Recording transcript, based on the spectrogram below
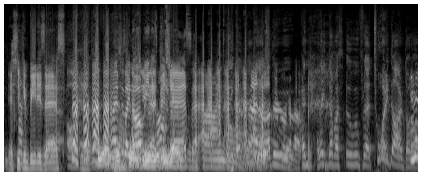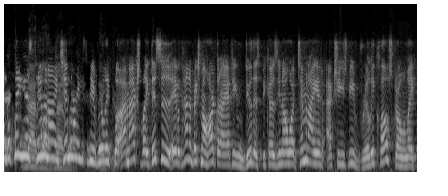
Yeah, she can beat his ass. Oh, yeah. She's like, no, I'll beat his bitch ass. uh, and I think that must ooh for that twenty dollar donut. And the, the thing is, Mad Tim and I, mad Tim and. I used to be really close. I'm actually like this is. It kind of breaks my heart that I have to even do this because you know what? Tim and I actually used to be really close growing. Like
